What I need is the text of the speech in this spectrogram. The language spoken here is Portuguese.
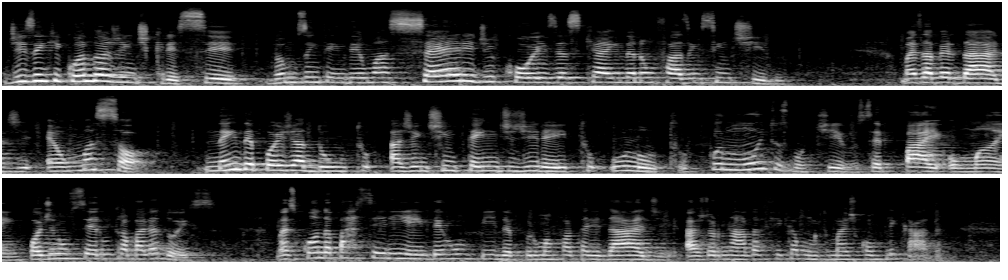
Dizem que quando a gente crescer, vamos entender uma série de coisas que ainda não fazem sentido. Mas a verdade é uma só. Nem depois de adulto a gente entende direito o luto. Por muitos motivos, ser pai ou mãe pode não ser um trabalho a dois. Mas quando a parceria é interrompida por uma fatalidade, a jornada fica muito mais complicada.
